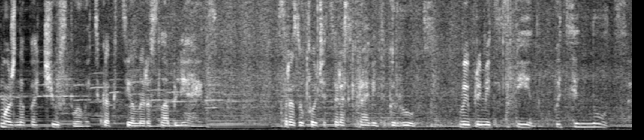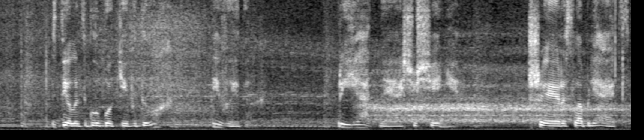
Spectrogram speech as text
можно почувствовать, как тело расслабляется. Сразу хочется расправить грудь, выпрямить спину, потянуться, сделать глубокий вдох и выдох. Приятное ощущение. Шея расслабляется.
